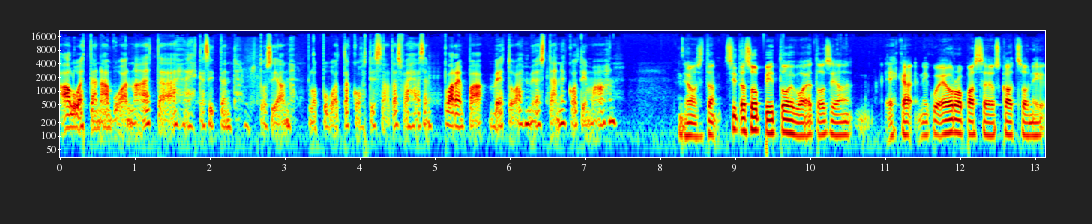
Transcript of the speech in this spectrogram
alue tänä vuonna, että ehkä sitten tosiaan loppuvuotta kohti saataisiin vähän sen parempaa vetoa myös tänne kotimaahan. Joo, sitä, sitä sopii toivoa ja tosiaan ehkä niin kuin Euroopassa, jos katsoo, niin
